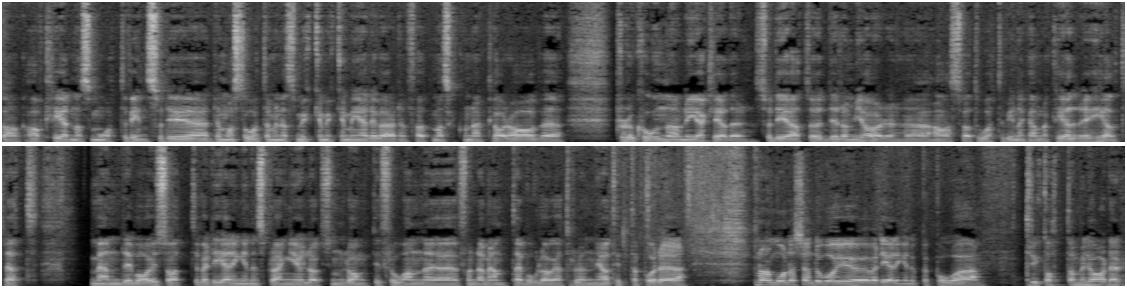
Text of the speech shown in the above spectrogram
av kläderna som återvinns. Så det, det, måste återvinnas mycket, mycket mer i världen för att man ska kunna klara av eh, produktionen av nya kläder. Så det, att, eh, det de gör, alltså att återvinna gamla kläder, är helt rätt. Men det var ju så att värderingen sprang ju liksom långt ifrån fundamenta i bolaget. När jag tittade på det för några månader sedan, då var ju värderingen uppe på drygt 8 miljarder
